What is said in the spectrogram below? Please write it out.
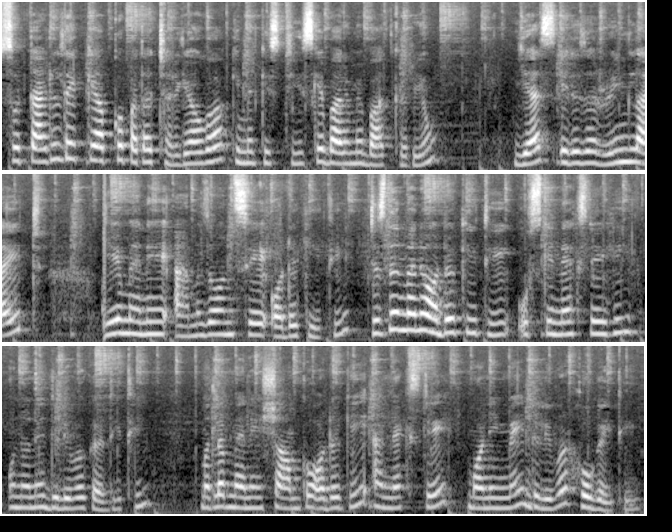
so title देख के आपको पता चल गया होगा कि मैं किस चीज़ के बारे में बात कर रही हूँ। Yes it is a ring light ये मैंने अमेज़ोन से ऑर्डर की थी। जिस दिन मैंने ऑर्डर की थी, उसके नेक्स्ट डे ही उन्होंने डिलीवर कर दी थी। मतलब मैंने शाम को ऑर्डर की एंड नेक्स्ट डे मॉर्निंग में डिलीवर हो गई थी।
